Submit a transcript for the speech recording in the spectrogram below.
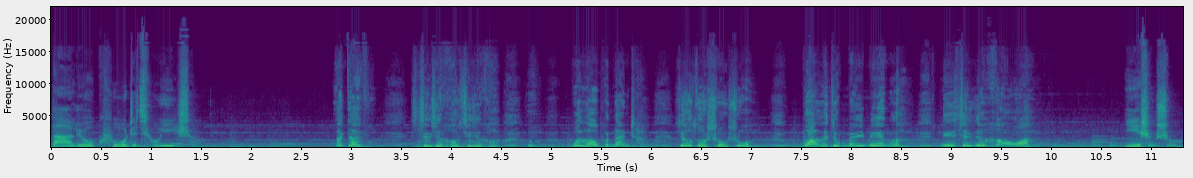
大刘哭着求医生：“啊，大夫，行行好，行行好，我我老婆难产要做手术，完了就没命了，您行行好啊！”医生说：“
